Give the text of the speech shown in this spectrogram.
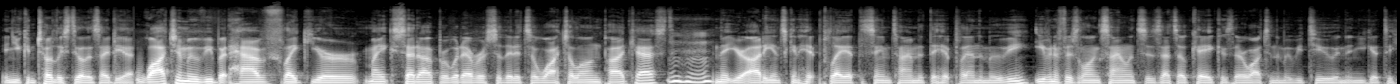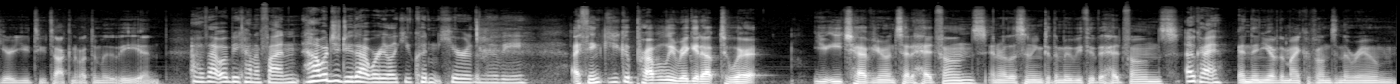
and you can totally steal this idea. Watch a movie but have like your mic set up or whatever so that it's a watch along podcast Mm-hmm. and that your audience can hit play at the same time that they hit play on the movie. Even if there's long silences, that's okay cuz they're watching the movie too and then you get to hear you two talking about the movie and Oh, that would be kind of fun. How would you do that where like you couldn't hear the movie? I think you could probably rig it up to where you each have your own set of headphones and are listening to the movie through the headphones Okay. and then you have the microphones in the room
